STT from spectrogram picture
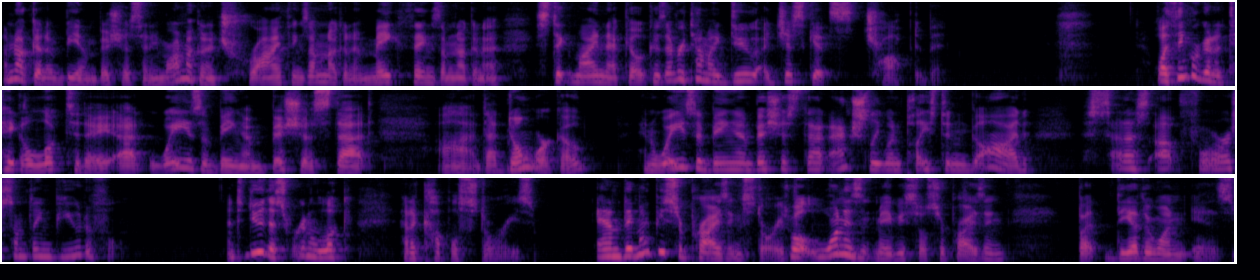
I'm not going to be ambitious anymore. I'm not going to try things. I'm not going to make things. I'm not going to stick my neck out because every time I do, it just gets chopped a bit. Well, I think we're going to take a look today at ways of being ambitious that uh, that don't work out, and ways of being ambitious that actually, when placed in God, set us up for something beautiful. And to do this, we're going to look at a couple stories. And they might be surprising stories. Well, one isn't maybe so surprising, but the other one is.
